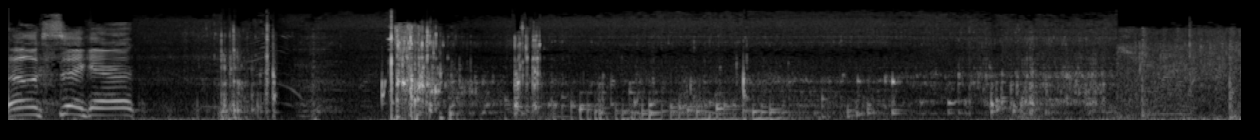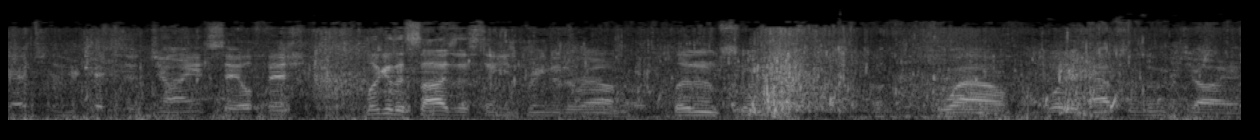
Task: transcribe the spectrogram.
That looks sick, Eric. sailfish. Look at the size of this thing he's bringing it around. Letting him swim. Wow, what an absolute giant.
